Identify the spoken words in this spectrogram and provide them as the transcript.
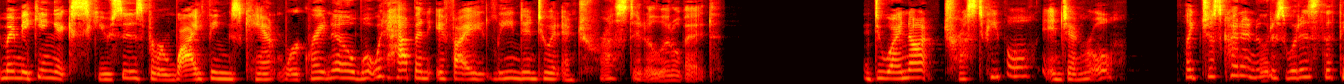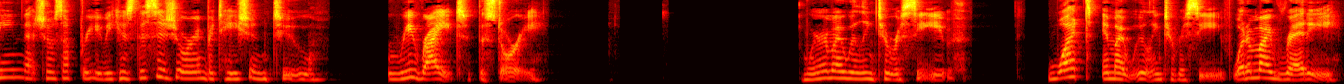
Am I making excuses for why things can't work right now? What would happen if I leaned into it and trusted a little bit? Do I not trust people in general? Like, just kind of notice what is the theme that shows up for you because this is your invitation to rewrite the story. Where am I willing to receive? What am I willing to receive? What am I ready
